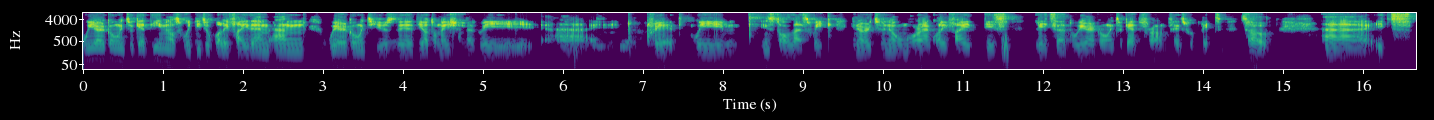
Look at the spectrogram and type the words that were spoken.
we are going to get emails, we need to qualify them, and we are going to use the, the automation that we uh, create we installed last week in order to know more and qualify these leads that we are going to get from Facebook leads. So uh, it's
